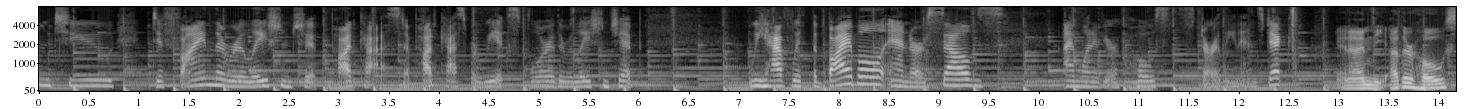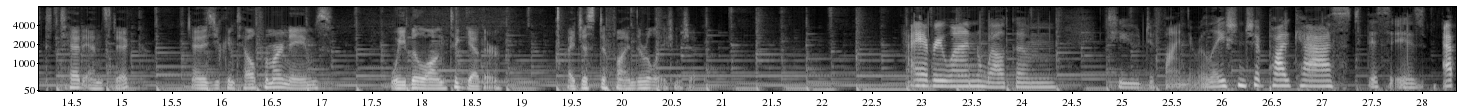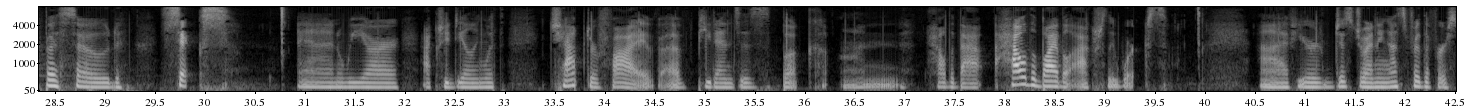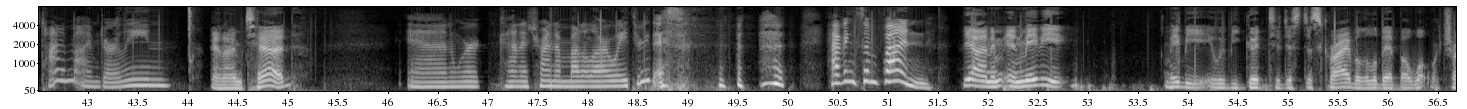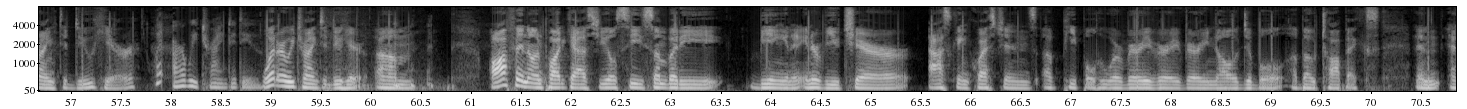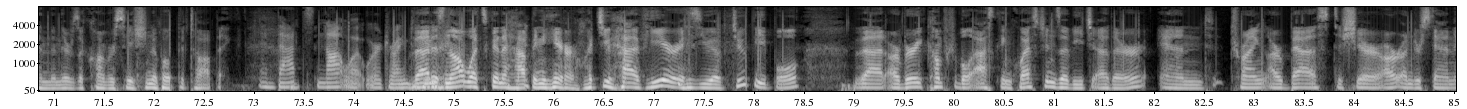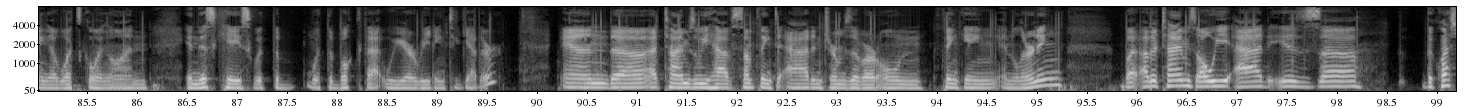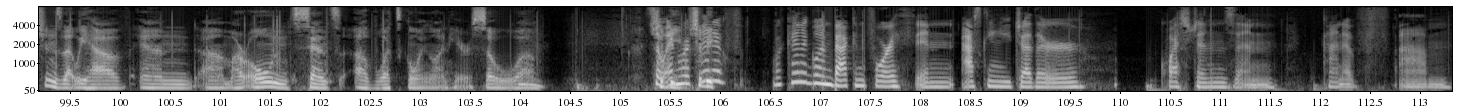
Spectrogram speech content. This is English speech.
welcome to Define the Relationship podcast, a podcast where we explore the relationship we have with the Bible and ourselves. I'm one of your hosts, Darlene Enstick. And I'm the other host, Ted Enstick. And as you can tell from our names, we belong together. I just defined the relationship. Hi, everyone. Welcome to Define the Relationship podcast. This is episode six, and we are actually dealing with chapter five of Pete Enns' book on how the ba- how the Bible actually works. Uh, if you're just joining us for the first time, I'm Darlene, And I'm Ted. and we're kind of trying to muddle our way through this, having some fun. Yeah, and, and maybe maybe it would be good to just describe a little bit about what we're trying to do here. What are we trying to do? What are we trying to do here? Um, often on podcasts, you'll see somebody being in an interview chair asking questions of people who are very, very, very knowledgeable about topics, and and then there's a conversation about the topic. And that's not what we're trying to That do. is not what's going to happen here. What you have here is you have two people that are very comfortable asking questions of each other and trying our best to share our understanding of what's going on. In this case, with the with the book that we are reading together, and uh, at times we have something to add in terms of our own thinking and learning, but other times all we add is. Uh, the questions that we have and um, our own sense of what's going on here. So, uh, So, and be- we're kind be- of we're kind of going back and forth in asking each other questions and kind of um,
